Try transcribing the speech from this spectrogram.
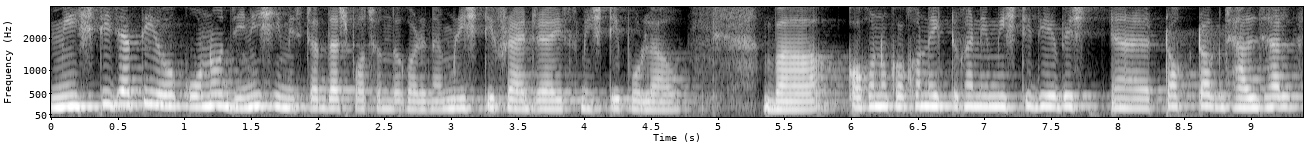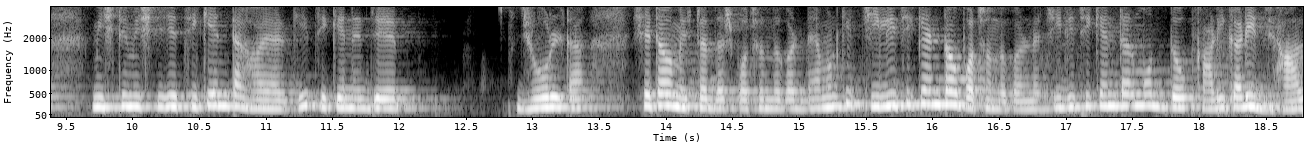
মিষ্টি জাতীয় কোনো জিনিসই মিস্টার দাস পছন্দ করে না। মিষ্টি ফ্রায়েড রাইস, মিষ্টি পোলাও বা কখনো কখনো একটুখানি মিষ্টি দিয়ে বেশ টক টক ঝাল ঝাল মিষ্টি মিষ্টি যে চিকেনটা হয় আর কি, চিকেনের যে ঝোলটা সেটাও মিস্টার দাস পছন্দ করে না এমনকি চিলি চিকেনটাও পছন্দ করে না। চিলি চিকেনটার মধ্যেও কারি কারি ঝাল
